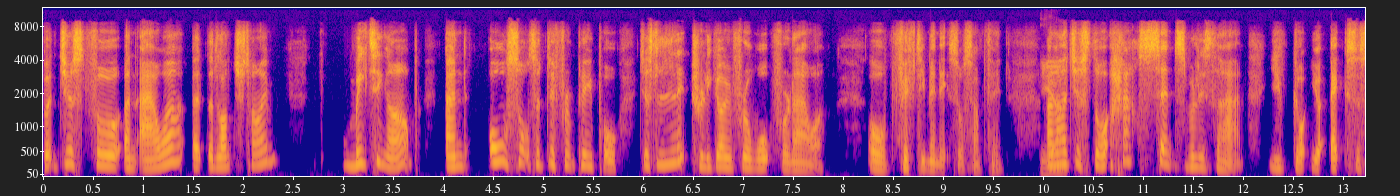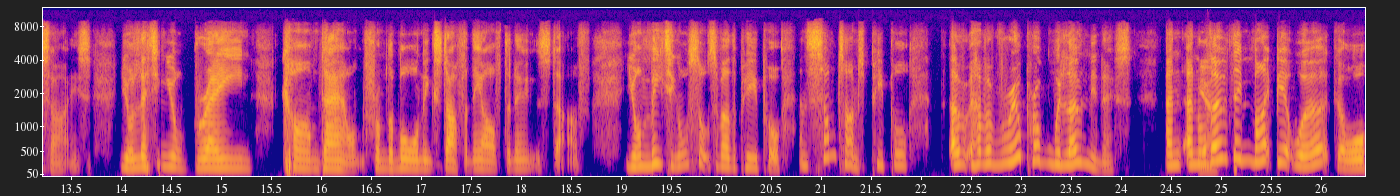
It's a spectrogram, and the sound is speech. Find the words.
but just for an hour at the lunchtime, meeting up and all sorts of different people just literally going for a walk for an hour or 50 minutes or something. And I just thought, how sensible is that? You've got your exercise, you're letting your brain calm down from the morning stuff and the afternoon stuff. You're meeting all sorts of other people. And sometimes people are- have a real problem with loneliness. And, and Yeah. although they might be at work or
